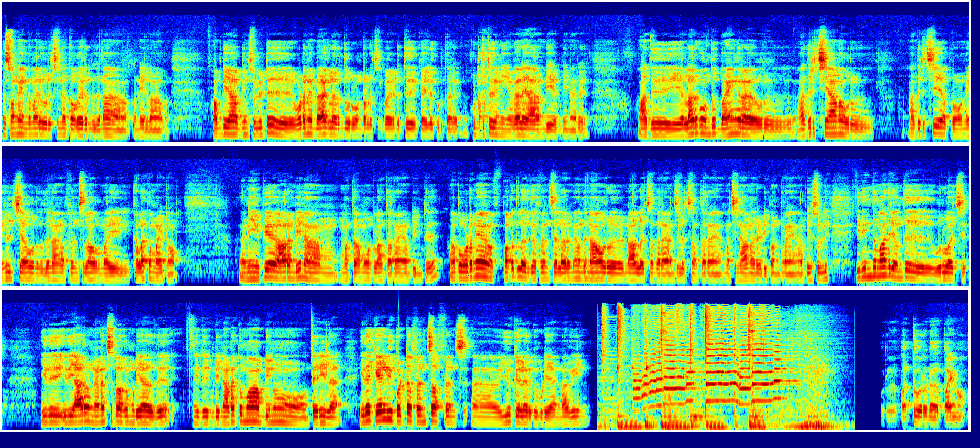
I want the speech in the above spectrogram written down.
நான் சொன்னேன் இந்த மாதிரி ஒரு சின்ன தொகை இருந்ததுன்னா பண்ணிடலாம். அப்படியா அப்படின்னு சொல்லிட்டு உடனே பேக்கில் இருந்து ஒரு ஒன்றரை லட்ச ரூபாய் எடுத்து கையில் கொடுத்தாரு. கொடுத்துட்டு நீங்கள் வேலையை ஆரம்பி அப்படின்னாரு. அது எல்லாருக்கும் வந்து பயங்கர ஒரு அதிர்ச்சியான ஒரு அதிர்ச்சி அப்புறம் நெகிழ்ச்சியாகவும் இருந்தது. நாங்கள் ஃப்ரெண்ட்ஸ்லாம் ஒரு மாதிரி கலக்கமாயிட்டோம். நீ இப்பயே ஆரம்பி நான் மற்ற அமௌண்ட்லாம் தரேன் அப்படின்ட்டு. அப்போ உடனே பக்கத்தில் இருக்க ஃப்ரெண்ட்ஸ் எல்லாருமே வந்து நான் ஒரு நாலு லட்சம் தரேன் அஞ்சு லட்சம் தரேன் மச்சி நானும் ரெடி பண்ணுறேன் அப்படின்னு சொல்லி இது இந்த மாதிரி வந்து உருவாச்சு. இது இது யாரும் நினச்சி பார்க்க முடியாதது. இது இப்படி நடக்குமா அப்படின்னும் தெரியல. இதை கேள்விப்பட்ட ஃப்ரெண்ட்ஸ் ஆஃப் ஃப்ரெண்ட்ஸ் யூகேல இருக்கக்கூடிய நவீன். ஒரு பத்து வருட பயணம்.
